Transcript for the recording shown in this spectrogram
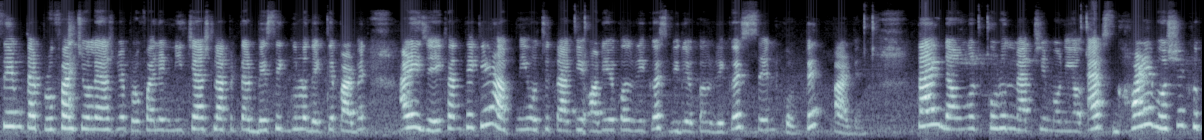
সেম তার প্রোফাইল চলে আসবে প্রোফাইলের নিচে আসলে আপনি তার বেসিকগুলো দেখতে পারবেন। আর এই যে এখান থেকে আপনি হচ্ছে তাকে audio call request video call request send করতে পারবেন। তাই ডাউনলোড করুন ম্যাট্রিমোনিয়াল অ্যাপস ঘরে বসে খুব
